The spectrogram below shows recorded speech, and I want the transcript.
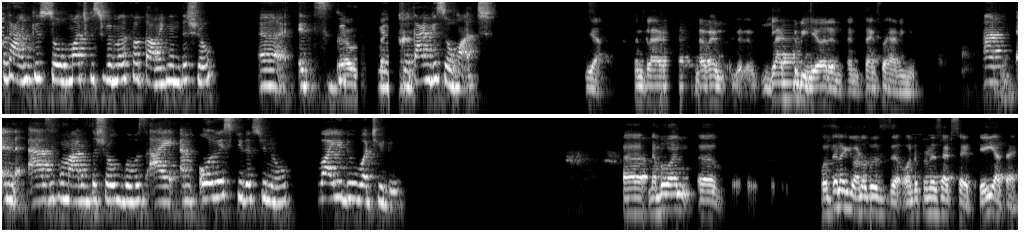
Thank you so much, Mr. Vimal, for coming on the show. Uh, it's good. So thank you so much. Yeah, I'm glad. I'm glad to be here, and, and thanks for having me. And, and as the format of the show goes, I am always curious to know why you do what you do. Uh, number one बोलते ना कि one of those entrepreneurs had said यही आता है.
